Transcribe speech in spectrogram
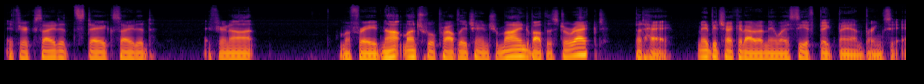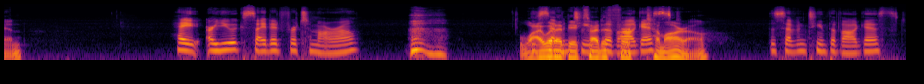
if you're excited, stay excited. If you're not, I'm afraid not much will probably change your mind about this direct. But hey, maybe check it out anyway. See if Big Man brings you in. Hey, are you excited for tomorrow? Why would I be excited for August? tomorrow? The 17th of August?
